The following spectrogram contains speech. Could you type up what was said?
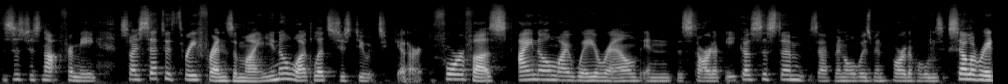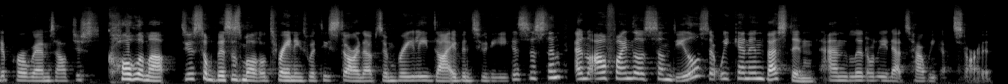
this is just not for me. So I said to three friends of mine, you know what? Let's just do it together. The four of us, I know my way around in the startup ecosystem because I've been always been part of all these accelerator programs. I'll just call them up, do some business model trainings with these startups and really dive into the ecosystem. And I'll find those some deals that we can invest in. And literally that's how we got started.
